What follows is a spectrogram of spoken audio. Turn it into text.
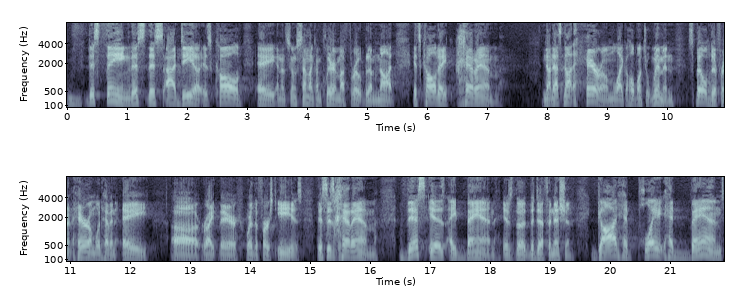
this thing, this, this idea is called a, and it's going to sound like I'm clearing my throat, but I'm not. It's called a cherem. Now, that's not harem like a whole bunch of women, spelled different. Harem would have an A uh, right there where the first E is. This is cherem. This is a ban, is the, the definition. God had, play, had banned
